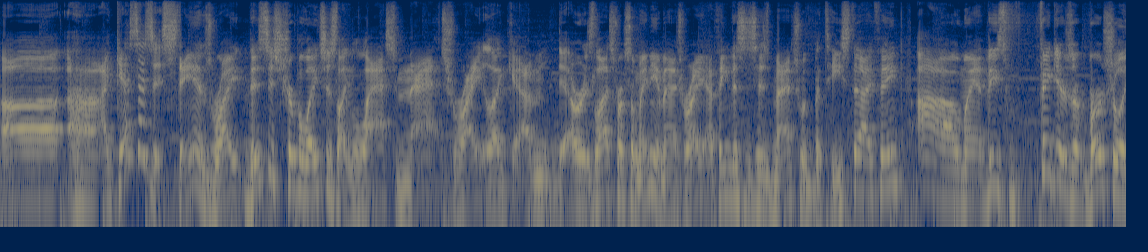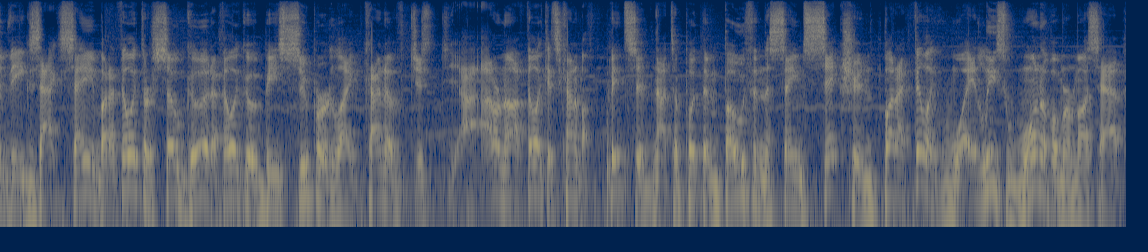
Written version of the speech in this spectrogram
Uh, uh I guess as it stands, right, this is Triple H's like last match, right? Like, um, or his last WrestleMania match, right? I think this is his match with Batista, I think. Oh, man, these figures are virtually the exact same, but I feel like they're so good. I feel like it would be super, like, kind of just, I, I don't know, I feel like it's kind of offensive not to put them both in the same section, but I feel like at least one of them are must-have.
